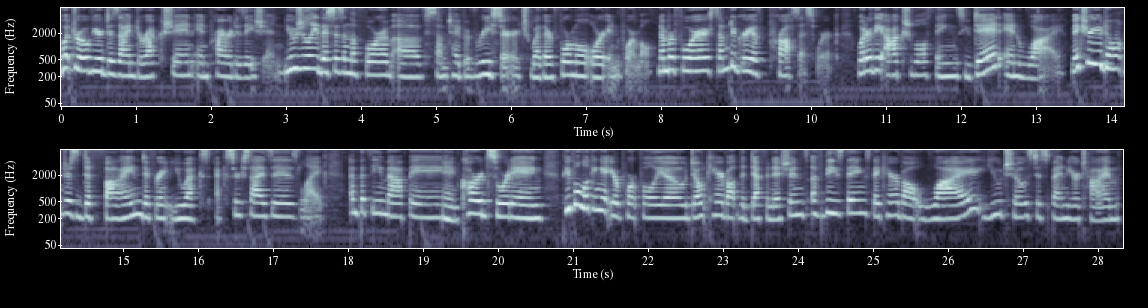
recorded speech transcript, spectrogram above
What drove your design direction and prioritization? Usually this is in the form of some type of research, whether formal or informal. Number four, some degree of process work. What are the actual things you did and why? Make sure you don't just define different UX exercises like empathy mapping and card sorting. People looking at your portfolio don't care about the definitions of these things. They care about why you chose to spend your time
